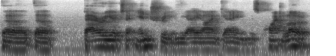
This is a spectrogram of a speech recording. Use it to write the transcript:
the, the barrier to entry in the AI game is quite low.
